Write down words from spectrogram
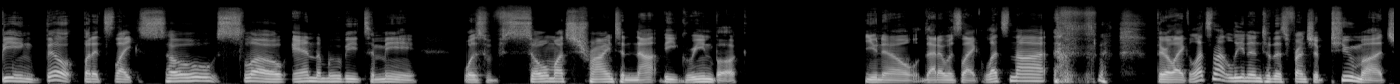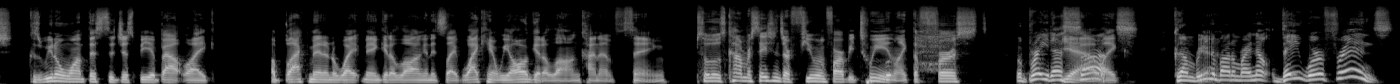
being built but it's like so slow and the movie to me was so much trying to not be green book you know that it was like let's not they're like let's not lean into this friendship too much because we don't want this to just be about like a black man and a white man get along and it's like why can't we all get along? kind of thing so those conversations are few and far between like the first But Bray, that Yeah, sucks. like- Because I'm reading yeah. about them right now. They were friends.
